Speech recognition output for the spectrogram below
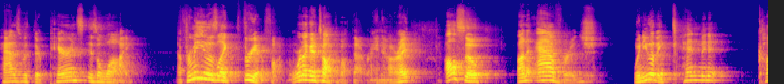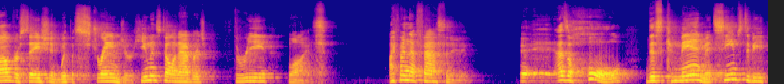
has with their parents is a lie. Now, for me, it was like three out of five. We're not going to talk about that right now, right? Also, on average, when you have a 10 minute conversation with a stranger, humans tell on average three lies. I find that fascinating. As a whole, this commandment seems to be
